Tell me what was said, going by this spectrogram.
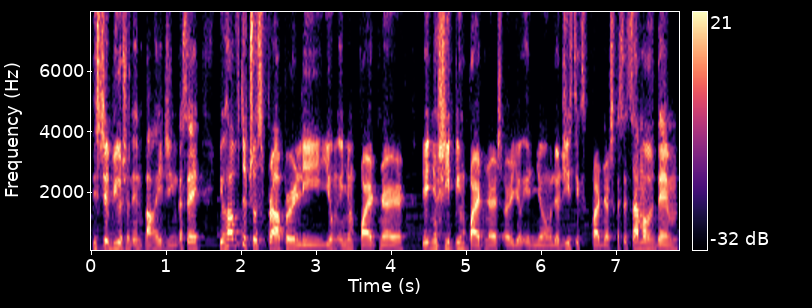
distribution and packaging. Kasi you have to choose properly yung inyong partner, yung inyong shipping partners or yung inyong logistics partners. Kasi some of them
